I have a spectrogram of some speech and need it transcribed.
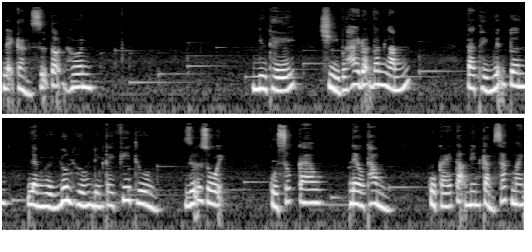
lại càng dữ tợn hơn. Như thế, chỉ với hai đoạn văn ngắn, ta thấy nguyễn tuân là người luôn hướng đến cái phi thường, dữ dội, của sốc cao, đèo thẳm, của cái tạo nên cảm giác mạnh.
